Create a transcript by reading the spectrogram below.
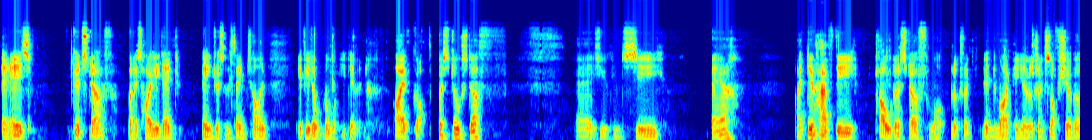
It is good stuff, but it's highly dangerous at the same time if you don't know what you're doing. I've got the crystal stuff, as you can see there. I do have the powder stuff, what looks like, in my opinion, looks like soft sugar,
